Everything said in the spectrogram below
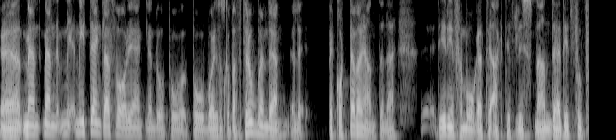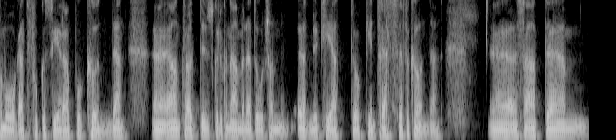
Eh, men, men mitt enkla svar är egentligen då på, på vad det är som skapar förtroende, eller den korta varianten är, det är din förmåga till aktivt lyssnande, din förmåga att fokusera på kunden. Eh, jag antar att du skulle kunna använda ett ord som ödmjukhet och intresse för kunden. Eh, så att ehm,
